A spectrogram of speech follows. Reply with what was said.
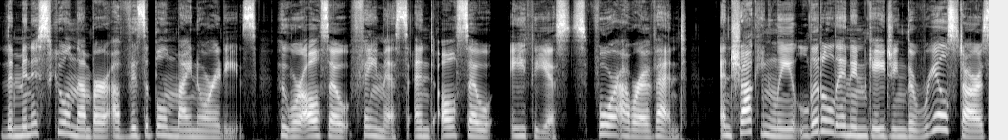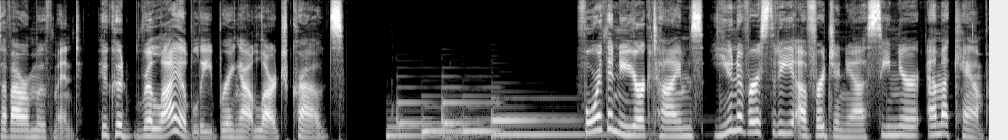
the minuscule number of visible minorities, who were also famous and also atheists, for our event, and shockingly little in engaging the real stars of our movement, who could reliably bring out large crowds. For the New York Times, University of Virginia senior Emma Camp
